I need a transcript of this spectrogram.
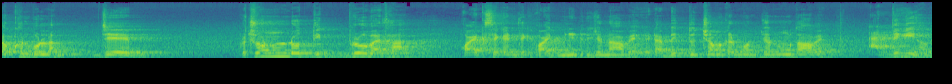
লক্ষণ বললাম যে প্রচণ্ড তীব্র ব্যথা কয়েক সেকেন্ড থেকে কয়েক মিনিটের জন্য হবে, এটা বিদ্যুৎ চমকের মত- হবে। একদিকেই হবে।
